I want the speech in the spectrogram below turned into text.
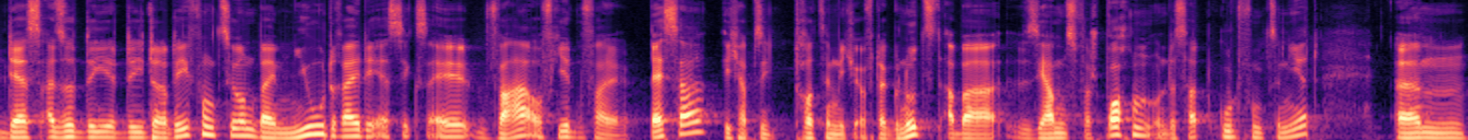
Das, also die, die 3D-Funktion beim New 3DS XL war auf jeden Fall besser. Ich habe sie trotzdem nicht öfter genutzt, aber sie haben es versprochen und es hat gut funktioniert. Ähm,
